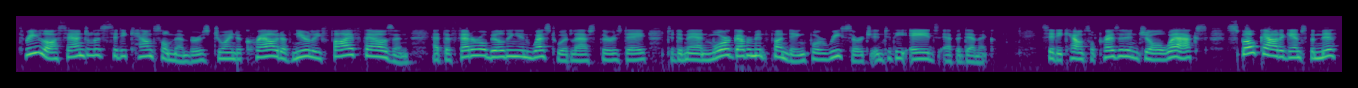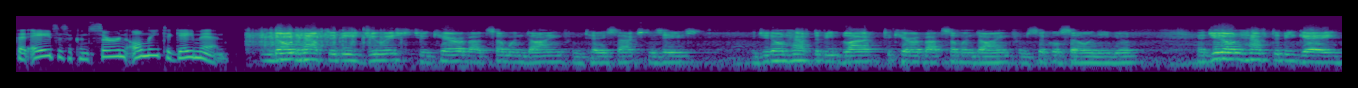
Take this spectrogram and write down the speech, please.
three Los Angeles City Council members joined a crowd of nearly 5,000 at the Federal Building in Westwood last Thursday to demand more government funding for research into the AIDS epidemic. City Council President Joel Wachs spoke out against the myth that AIDS is a concern only to gay men. You don't have to be Jewish to care about someone dying from Tay Sachs disease. And you don't have to be black to care about someone dying from sickle cell anemia. And you don't have to be gay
